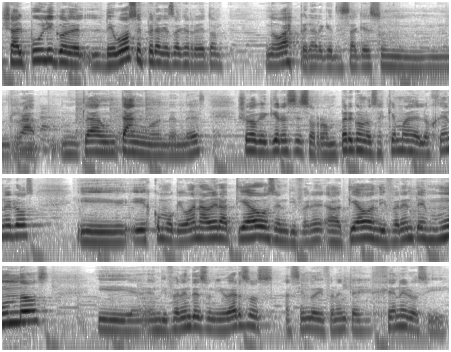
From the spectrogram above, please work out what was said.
Ya el público de, de vos espera que saques reggaetón no va a esperar que te saques un rap, un, un tango, ¿entendés? Yo lo que quiero es eso, romper con los esquemas de los géneros y, es como que van a ver a Tiago en, en diferentes mundos y en diferentes universos haciendo diferentes géneros y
